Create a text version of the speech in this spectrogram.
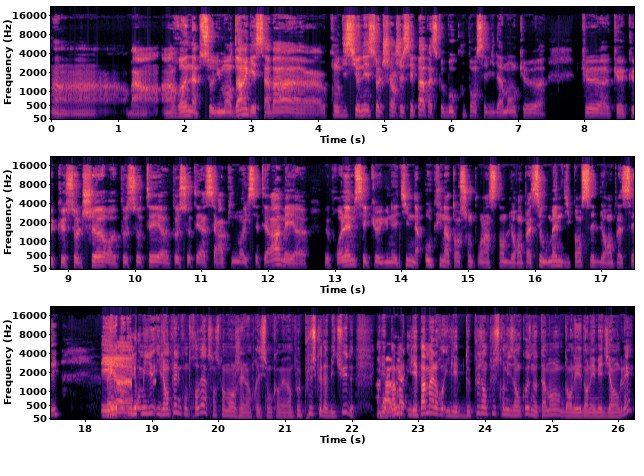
un, ben, un run absolument dingue et ça va euh, conditionner Solskjaer, je sais pas, parce que beaucoup pensent évidemment que que que que, que Solskjaer peut sauter peut sauter assez rapidement, etc. Mais euh, le problème, c'est que United n'a aucune intention pour l'instant de le remplacer ou même d'y penser de le remplacer. Et bah, il, est, au milieu, il est en pleine controverse en ce moment, j'ai l'impression quand même, un peu plus que d'habitude. Il, ah est bah pas mal, il est pas mal, il est de plus en plus remis en cause, notamment dans les dans les médias anglais.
